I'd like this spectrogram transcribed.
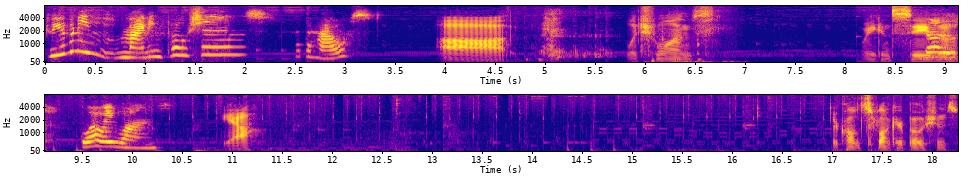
Do you have any mining potions at the house? Uh, which ones? Where you can see Those the... glowy ones. Yeah. They're called Spelunker potions.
